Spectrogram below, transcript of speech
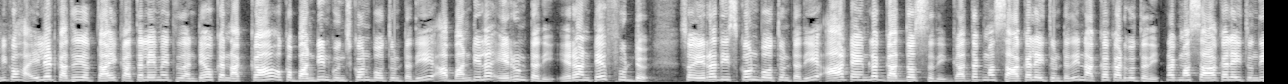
మీకు హైలైట్ కథ చెప్తా. ఈ కథలు ఏమవుతుందంటే ఒక నక్క ఒక బండిని గుంజుకొని పోతుంటది. ఆ బండిలో ఎర్ర ఉంటుంది. ఎర్ర అంటే ఫుడ్. సో ఎర్ర తీసుకొని పోతుంటది. ఆ టైంలో గద్ద వస్తుంది. గద్దకు మస్తు ఆకలి అవుతుంటది నక్కకు అడుగుతుంది. నాకు మస్తు ఆకలి అవుతుంది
